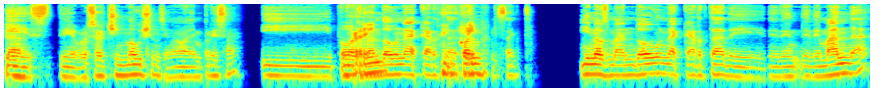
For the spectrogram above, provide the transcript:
este, Research in Motion se llamaba la empresa, y pues, nos mandó una carta. exacto. Y nos mandó una carta de, de, demanda,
